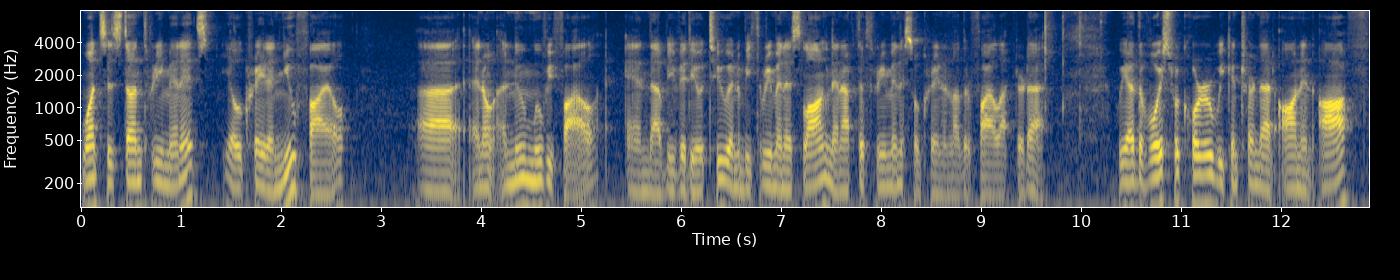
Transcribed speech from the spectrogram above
once it's done three minutes, it'll create a new file, uh, and a new movie file, and that'll be video two, and it'll be three minutes long. Then after three minutes, it'll create another file after that. We have the voice recorder. We can turn that on and off,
